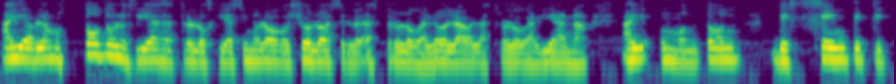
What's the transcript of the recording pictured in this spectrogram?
ahí hablamos todos los días de astrología, si no lo hago yo, lo hace la astróloga Lola o la astróloga Liana. Hay un montón de gente que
